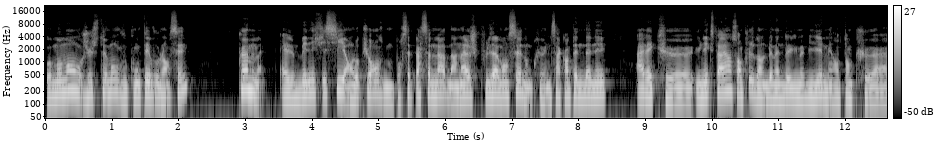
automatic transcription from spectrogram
au moment où justement vous comptez vous lancer, comme elle bénéficie, en l'occurrence, pour cette personne-là, d'un âge plus avancé, donc une cinquantaine d'années, avec euh, une expérience en plus dans le domaine de l'immobilier, mais en tant euh,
